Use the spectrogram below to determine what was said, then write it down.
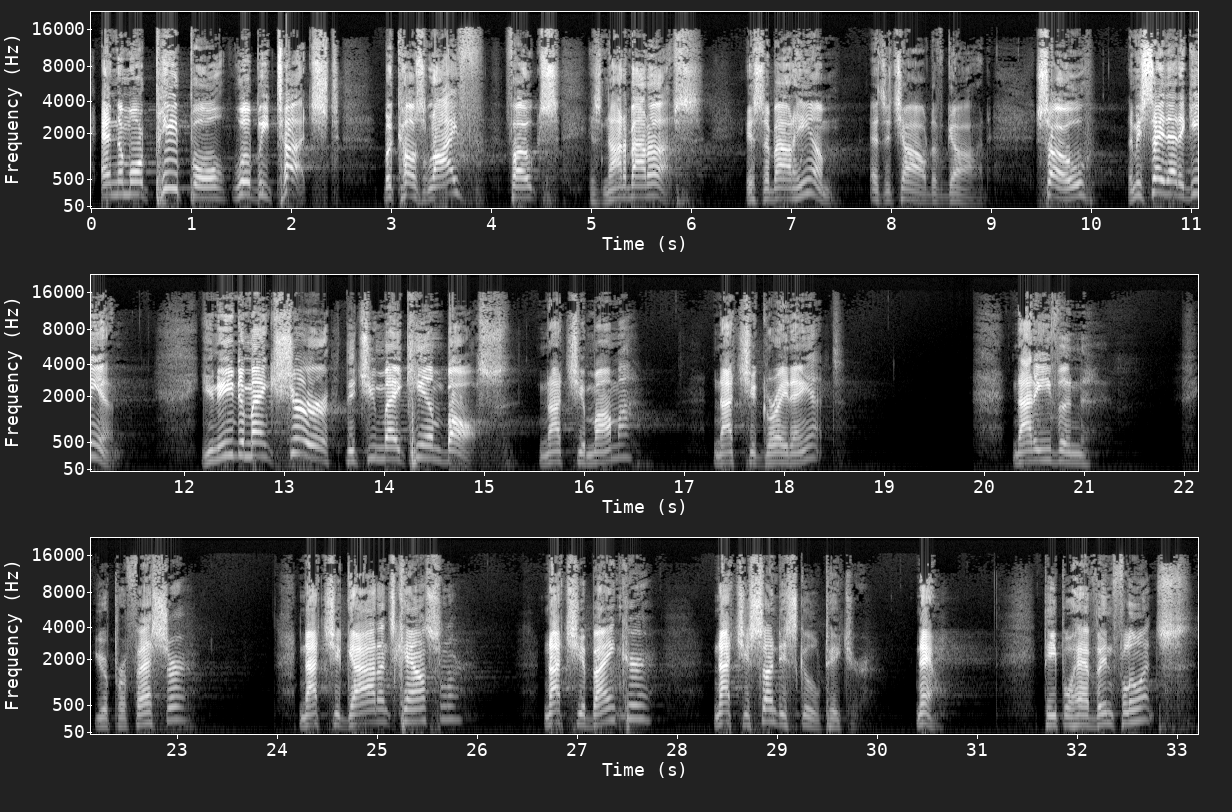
And the more people will be touched because life, folks, is not about us, it's about Him as a child of God. So, let me say that again. You need to make sure that you make Him boss, not your mama, not your great aunt, not even your professor, not your guidance counselor, not your banker, not your Sunday school teacher. Now, people have influence.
